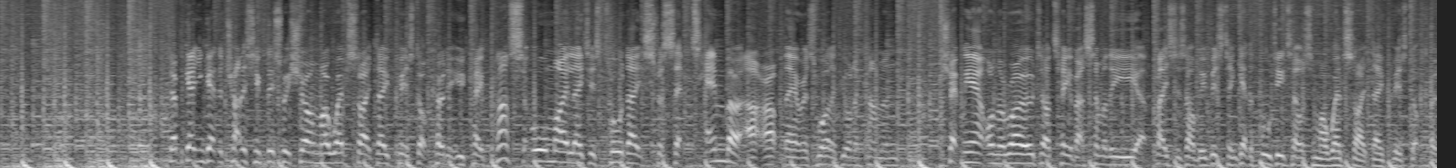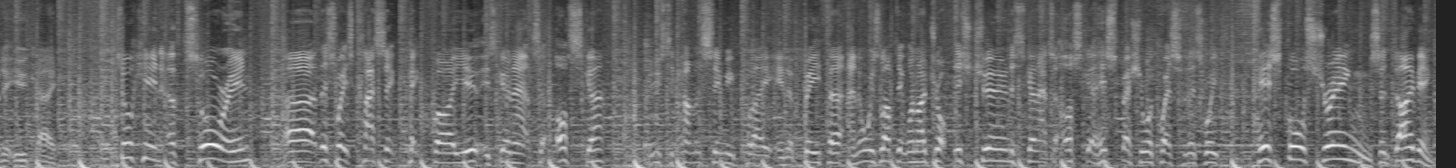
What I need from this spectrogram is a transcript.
Don't forget you can get the track listing for this week's show on my website, davepearce.co.uk. Plus, all my latest tour dates for September are up there as well if you want to come and check me out on the road. I'll tell you about some of the uh, places I'll be visiting. Get the full details on my website, davepearce.co.uk. Talking of touring, uh, this week's classic pick by you is going out to Oscar, who used to come and see me play in Ibiza and always loved it when I dropped this tune. This is going out to Oscar, his special request for this week. Here's Four Strings and Diving.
